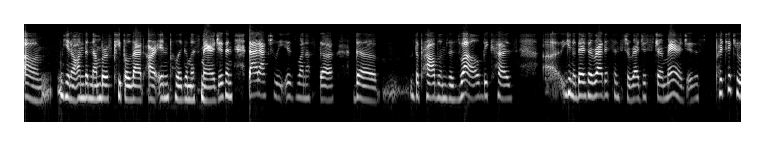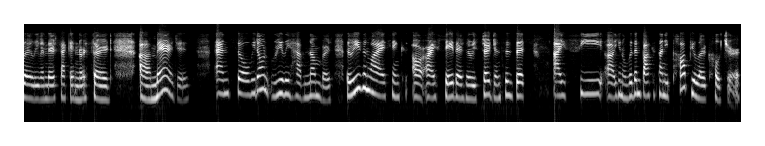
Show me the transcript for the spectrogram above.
um, you know, on the number of people that are in polygamous marriages, and that actually is one of the the the problems as well because, uh, you know, there's a reticence to register marriages, particularly when they're second or third uh, marriages. And so we don't really have numbers. The reason why I think, or I say there's a resurgence, is that I see, uh, you know, within Pakistani popular culture,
